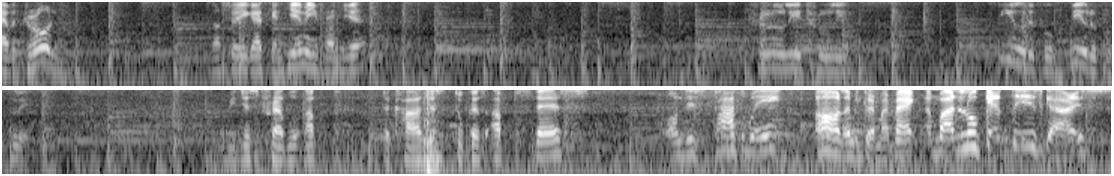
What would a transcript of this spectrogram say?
Have a drone. Not sure you guys can hear me from here. Truly, truly beautiful, beautiful place. We just traveled up. The car just took us upstairs on this pathway. Oh let me grab my bag. But look at these guys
